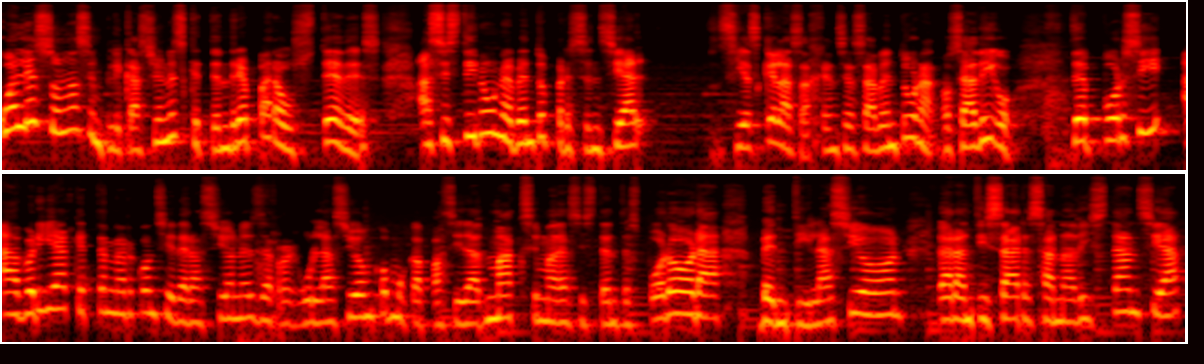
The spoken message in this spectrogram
¿cuáles son las implicaciones que tendría para ustedes asistir a un evento presencial si es que las agencias se aventuran. O sea, digo, de por sí habría que tener consideraciones de regulación como capacidad máxima de asistentes por hora, ventilación, garantizar sana distancia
